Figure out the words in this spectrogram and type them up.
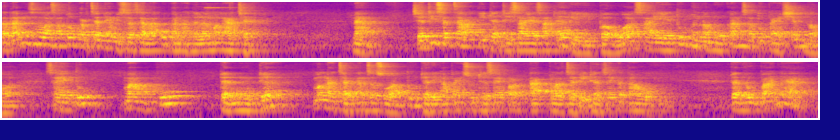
Tetapi salah satu pekerjaan yang bisa saya lakukan adalah mengajar. Nah, jadi secara tidak di saya sadari bahwa saya itu menemukan satu passion bahwa saya itu mampu dan mudah mengajarkan sesuatu dari apa yang sudah saya pelajari dan saya ketahui. Dan rupanya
